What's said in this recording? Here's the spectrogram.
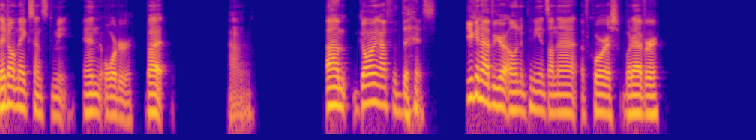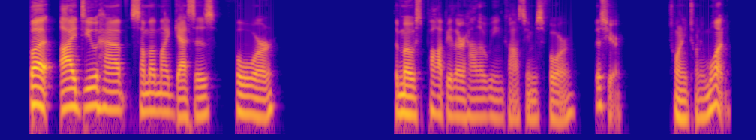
they don't make sense to me in order. But I don't know. Um, going off of this, you can have your own opinions on that, of course, whatever. But I do have some of my guesses for the most popular Halloween costumes for this year, 2021.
